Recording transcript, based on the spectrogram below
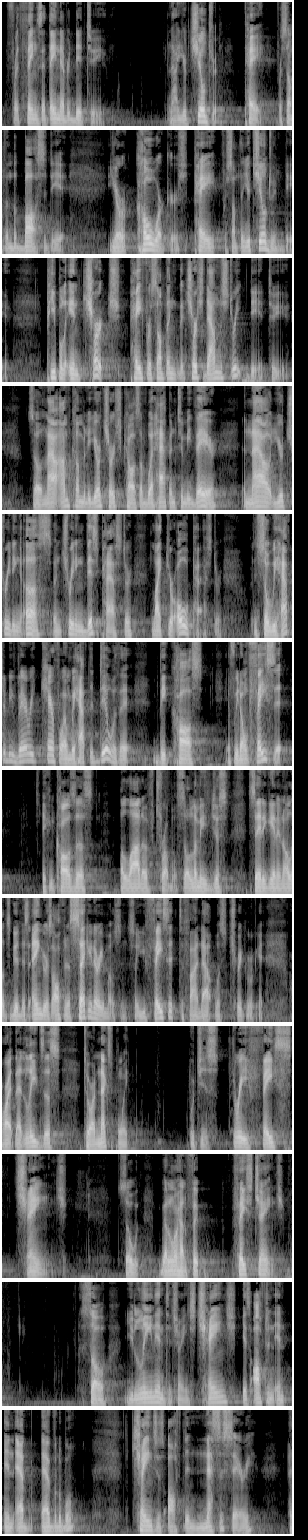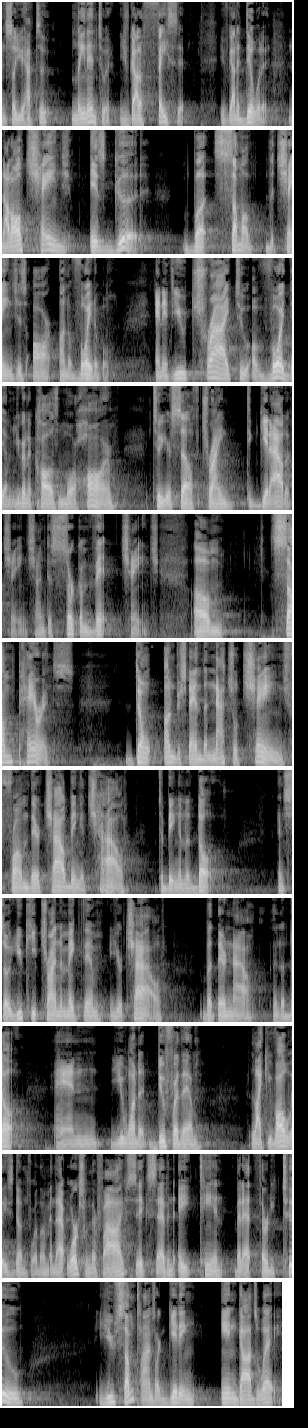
for things that they never did to you. Now, your children pay for something the boss did. Your coworkers pay for something your children did. People in church pay for something the church down the street did to you. So now I'm coming to your church because of what happened to me there. And now you're treating us and treating this pastor like your old pastor. And so we have to be very careful and we have to deal with it because if we don't face it, it can cause us a lot of trouble. So let me just say it again in all its goodness. Anger is often a secondary emotion. So you face it to find out what's triggering it. All right, that leads us to our next point, which is three face change. So we've got to learn how to fa- face change. So you lean into change. Change is often in, inevitable. Change is often necessary. And so you have to lean into it. You've got to face it. You've got to deal with it. Not all change is good, but some of the changes are unavoidable. And if you try to avoid them, you're going to cause more harm to yourself trying to get out of change, trying to circumvent change. Um, some parents don't understand the natural change from their child being a child to being an adult. And so you keep trying to make them your child, but they're now an adult. And you want to do for them like you've always done for them. And that works when they're five, six, seven, eight, ten. But at 32, you sometimes are getting in God's way.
